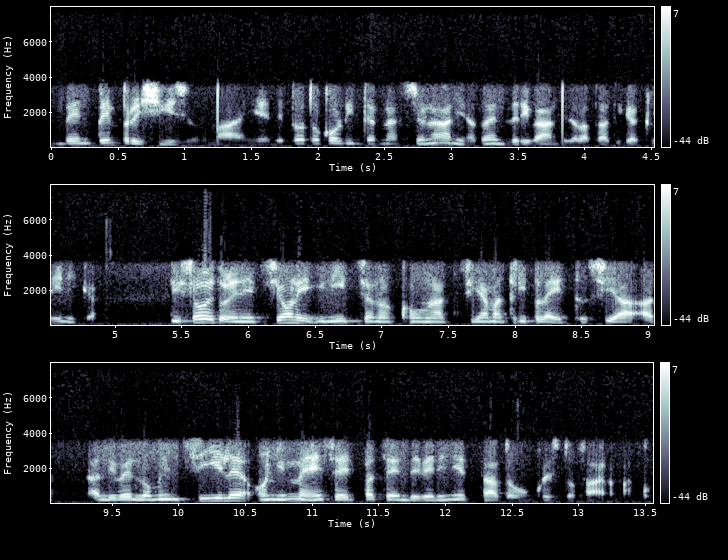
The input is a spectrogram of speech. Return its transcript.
ben, ben precisi ormai, dei protocolli internazionali naturalmente derivanti dalla pratica clinica di solito le iniezioni iniziano con una si chiama triplet, ossia a, a livello mensile ogni mese il paziente viene iniettato con questo farmaco.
